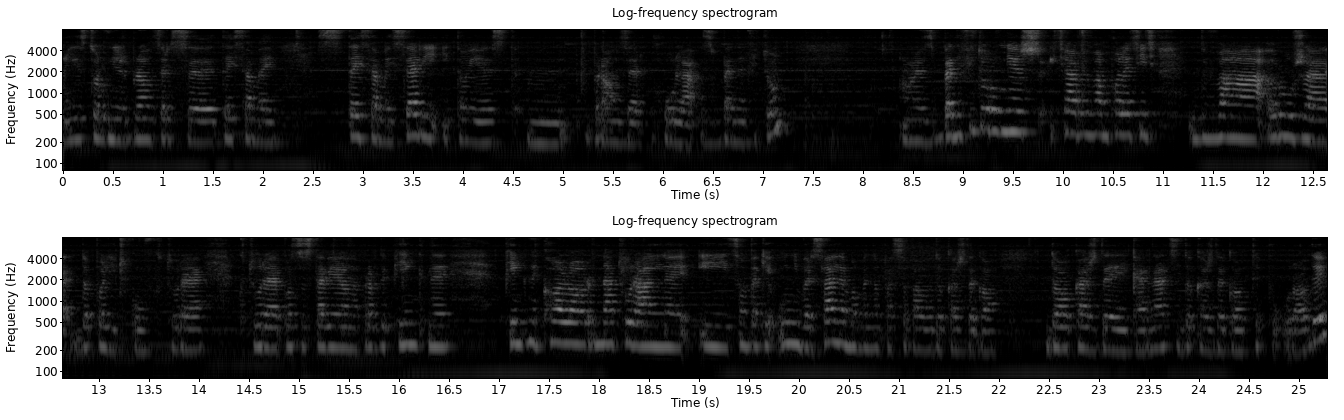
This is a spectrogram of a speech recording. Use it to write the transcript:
jest to również bronzer z tej samej, z tej samej serii i to jest mm, bronzer Hula z Benefitu. Z Benefitu również chciałabym Wam polecić dwa róże do policzków, które, które pozostawiają naprawdę piękny, piękny kolor, naturalny i są takie uniwersalne, bo będą pasowały do każdego, do każdej karnacji, do każdego typu urody.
